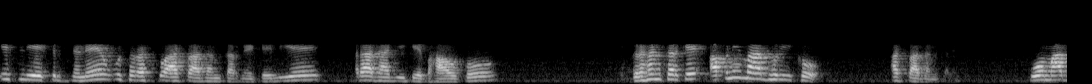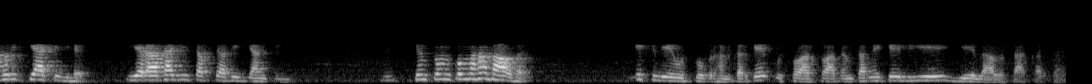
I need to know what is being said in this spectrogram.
इसलिए कृष्ण ने उस रस को आस्वादन करने के लिए राधा जी के भाव को ग्रहण करके अपनी माधुरी को आस्वादन करें। वो माधुरी क्या चीज़ है? ये राधा जी सबसे अधिक जानती है किंतु उनको महाभाव है। इसलिए उसको ग्रहण करके उसको आस्वादन करने के लिए ये लालसा करते हैं।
